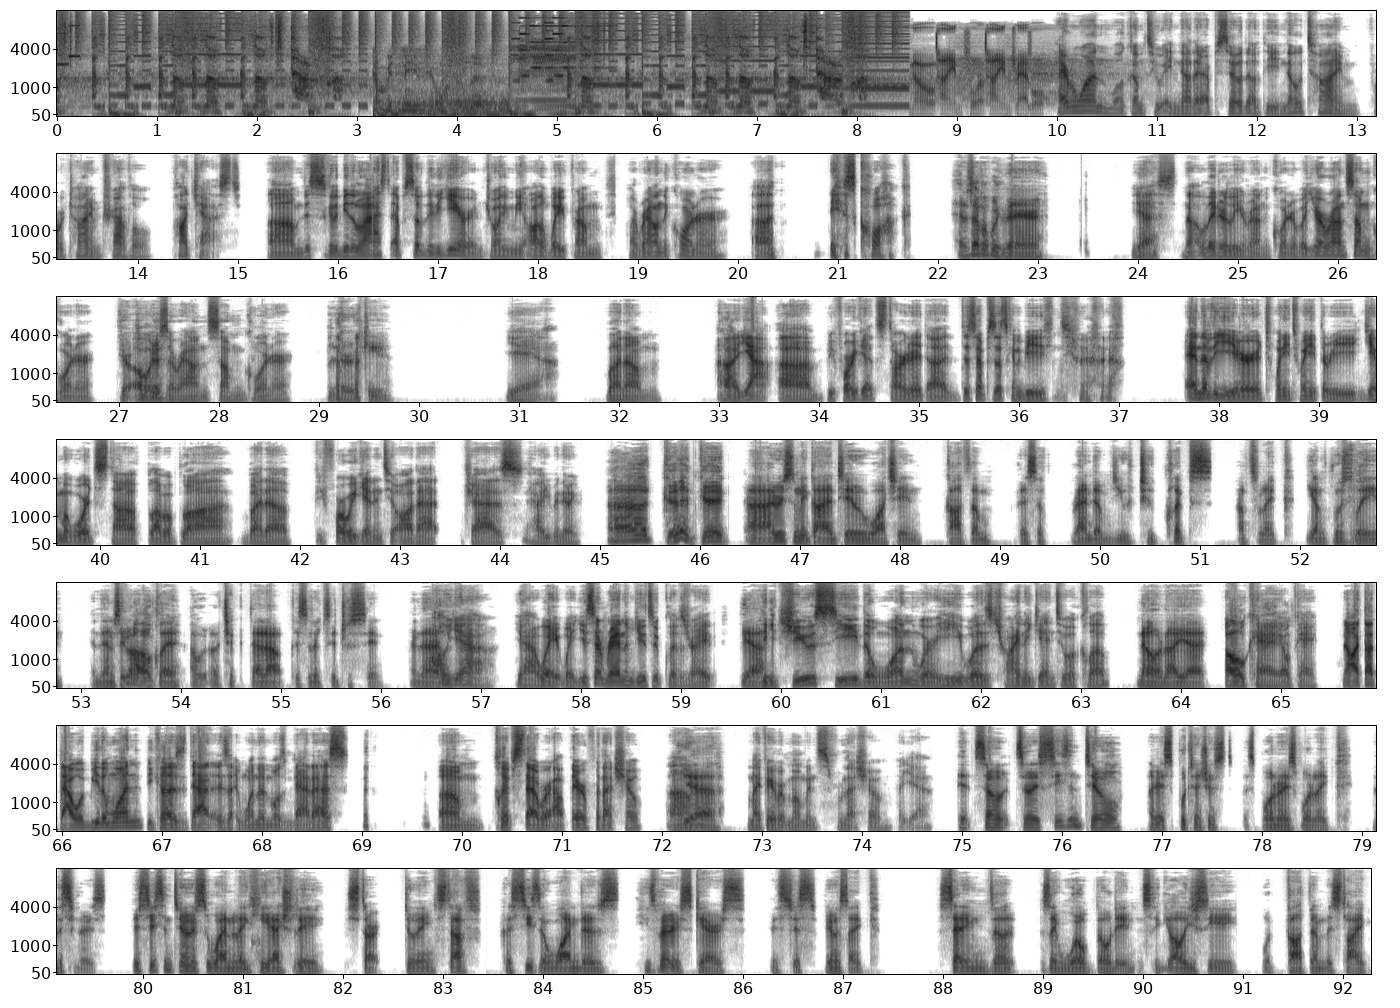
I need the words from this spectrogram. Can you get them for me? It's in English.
love, I, I, I love, I love, I love the Power Glove. Come with me if you want to live. I love, I, I, I love, I love, I love the Power Glove. No time for time travel. Hi, everyone. Welcome to another episode of the No Time for Time Travel podcast. Um, this is going to be the last episode of the year, and joining me all the way from around the corner uh, is Quack. Hello there. Yes, not literally around the corner, but you're around some corner. You're always around some corner. Lurking. Yeah. But um uh yeah, uh before we get started, uh this episode's gonna be end of the year, 2023, Game Awards stuff, blah blah blah. But uh before we get into all that jazz, how you been doing? Uh, good, good. Uh, I recently got into watching Gotham. There's a random YouTube clips of like young Bruce Wayne. And then I was like, oh, okay, I'll, I'll check that out because it looks interesting. And then, oh yeah. Yeah, wait, wait. You said random YouTube clips, right? Yeah, Did you see the one where he was trying to get into a club? no, not yet. Okay, okay. Now I thought that would be the one because that is like one of the most badass um clips that were out there for that show. Um, yeah. my favorite moments from that show. But yeah, It, so, so season two, I guess potential spoilers for like listeners. It's season two is when like he actually start doing stuff because season one, there's, he's very scarce. It's just, feels like setting the, it's like world building. It's like, oh, you see what Gotham is like.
